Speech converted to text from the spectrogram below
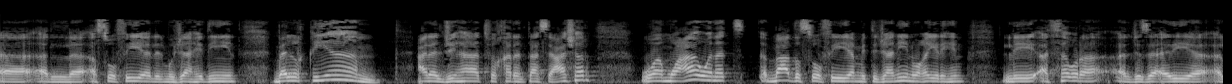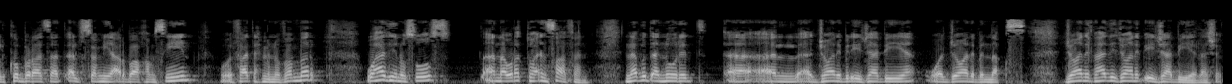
آه، الصوفية للمجاهدين بل القيام على الجهاد في القرن التاسع عشر ومعاونة بعض الصوفية من تجانين وغيرهم للثورة الجزائرية الكبرى سنة 1954 والفاتح من نوفمبر. وهذه نصوص أنا أوردتها إنصافا. لابد أن نورد آه، الجوانب الإيجابية والجوانب النقص. جوانب هذه جوانب إيجابية لا شك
